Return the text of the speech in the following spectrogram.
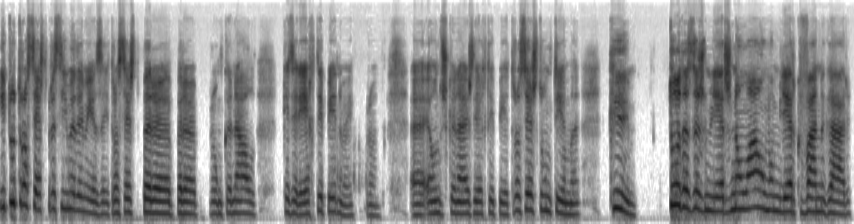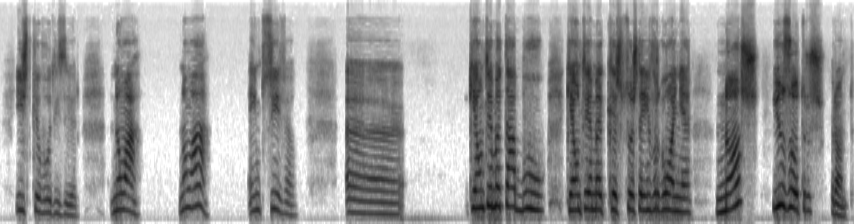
E tu trouxeste para cima da mesa e trouxeste para, para, para um canal, quer dizer, é RTP, não é? Pronto. Uh, é um dos canais da RTP. Trouxeste um tema que todas as mulheres, não há uma mulher que vá negar isto que eu vou dizer. Não há. Não há. É impossível. Uh, que é um tema tabu, que é um tema que as pessoas têm vergonha. Nós e os outros. Pronto.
